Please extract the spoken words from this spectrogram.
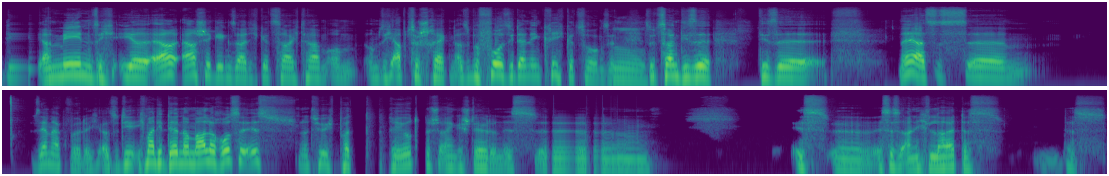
die Armeen sich ihre Ärsche gegenseitig gezeigt haben, um, um sich abzuschrecken, also bevor sie dann in den Krieg gezogen sind. Mhm. Sozusagen diese, diese, naja, es ist äh, sehr merkwürdig. Also die, ich meine, der normale Russe ist natürlich patriotisch eingestellt und ist äh, ist, äh, ist es eigentlich leid, dass, dass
